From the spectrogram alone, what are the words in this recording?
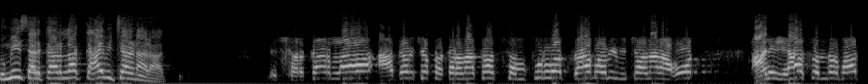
तुम्ही सरकारला काय विचारणार आहात? सरकारला आदर्श प्रकरणाचा संपूर्ण जाब आम्ही विचारणार आहोत. आणि या संदर्भात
